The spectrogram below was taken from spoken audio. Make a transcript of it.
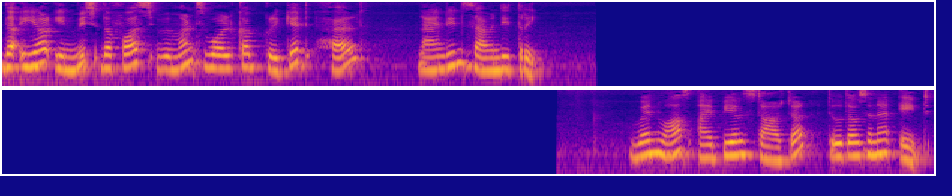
The year in which the first Women's World Cup cricket held 1973. When was IPL started? 2008.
